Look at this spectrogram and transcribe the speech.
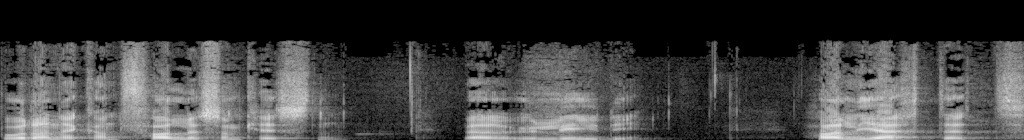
hvordan jeg kan falle som kristen, være ulydig, halvhjertet,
